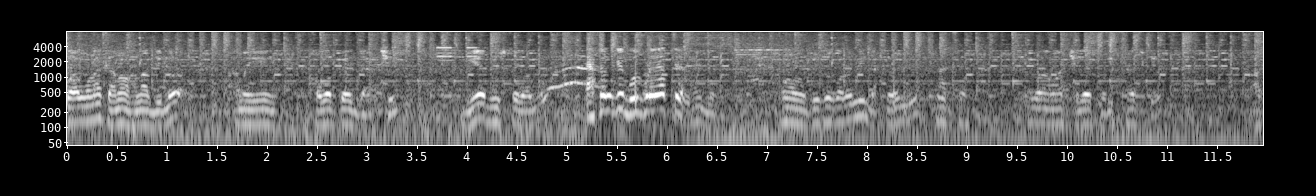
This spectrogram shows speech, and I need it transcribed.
পারব না কেন হানা দিল? আমি খবর পেয়ে যাচ্ছি। গিয়ে বুঝতে পারব। এখন কি বোলপুরে যাচ্ছেন? কোনো দুটো করেনি ডাক্তারবাবু আচ্ছা। এবং আমার ছেলের পরীক্ষা আজকে। আজ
